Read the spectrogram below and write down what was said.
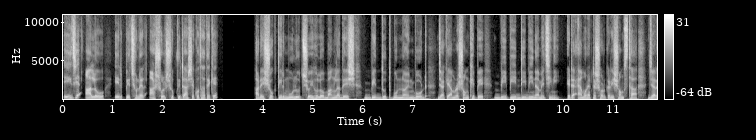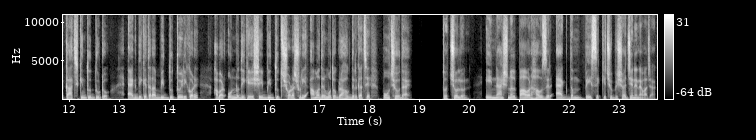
এই যে আলো, এর পেছনের আসল শক্তিটা আসে কোথা থেকে? আর এই শক্তির মূল উৎসই হল বাংলাদেশ বিদ্যুৎ উন্নয়ন বোর্ড, যাকে আমরা সংক্ষেপে বিপিডিবি নামে চিনি। এটা এমন একটা সরকারি সংস্থা যার কাজ কিন্তু দুটো। একদিকে তারা বিদ্যুৎ তৈরি করে, আবার অন্যদিকে সেই বিদ্যুৎ সরাসরি আমাদের মতো গ্রাহকদের কাছে পৌঁছেও দেয়। তো চলুন, এই ন্যাশনাল পাওয়ার হাউসের একদম বেসিক কিছু বিষয় জেনে নেওয়া যাক।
